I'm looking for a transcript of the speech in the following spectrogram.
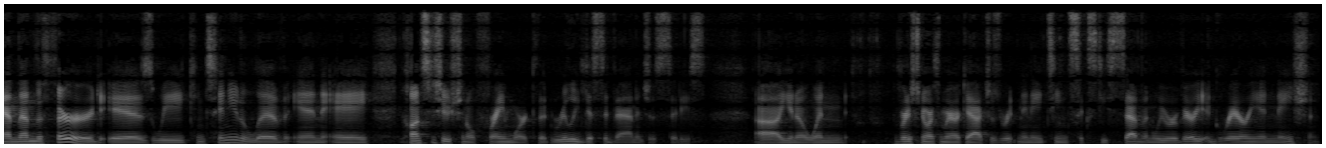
and then the third is we continue to live in a constitutional framework that really disadvantages cities. Uh, you know, when the British North America Act was written in 1867, we were a very agrarian nation.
